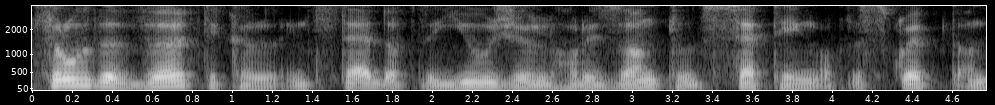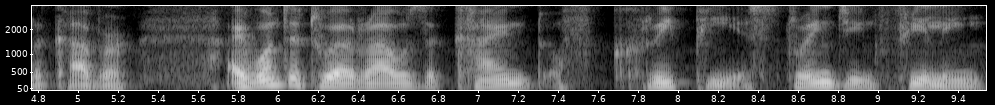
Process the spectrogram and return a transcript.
Through the vertical instead of the usual horizontal setting of the script on the cover, I wanted to arouse a kind of creepy, estranging feeling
